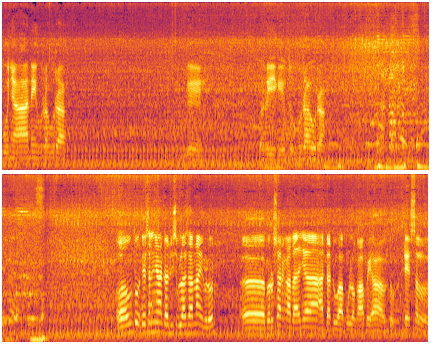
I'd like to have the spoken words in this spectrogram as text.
punya aneh hura-hura. Oke. Beri untuk hura-hura Oh, untuk deselnya ada di sebelah sana ya, Lur. Eh, barusan katanya ada 20 KVA untuk diesel.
